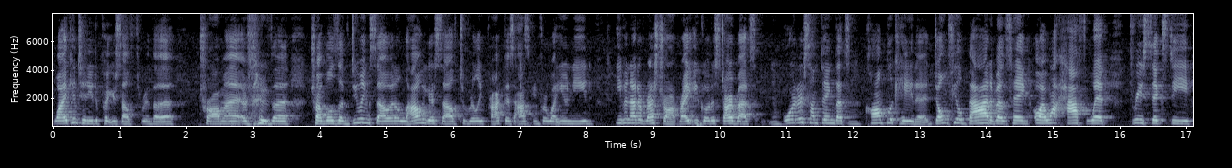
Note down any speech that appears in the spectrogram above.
why continue to put yourself through the trauma or through the troubles of doing so and allow yourself to really practice asking for what you need even at a restaurant right you go to starbucks Mhm. order something that's Mhm. complicated don't feel bad about saying oh i want half whip 360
